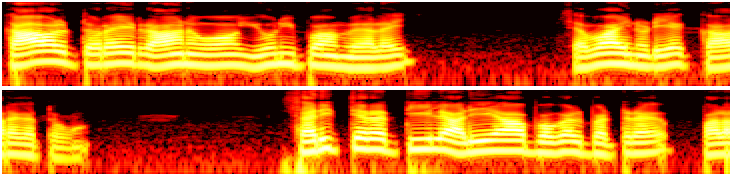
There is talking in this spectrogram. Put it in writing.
காவல்துறை இராணுவம் யூனிஃபார்ம் வேலை செவ்வாயினுடைய காரகத்துவம். சரித்திரத்தில் அழியா புகழ் பெற்ற பல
